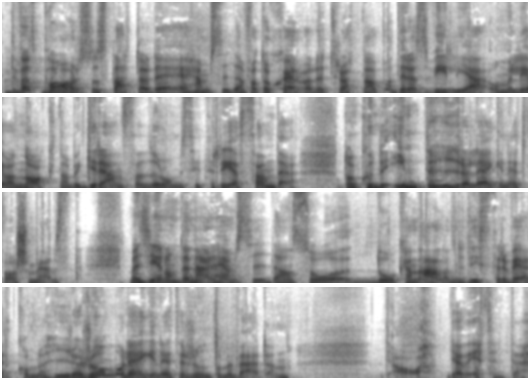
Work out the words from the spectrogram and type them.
Det var ett par som startade hemsidan för att de själva hade tröttnat på att deras vilja om att leva nakna begränsade dem i sitt resande. De kunde inte hyra lägenhet var som helst. Men genom den här hemsidan så då kan alla nudister välkomna att hyra rum och lägenheter runt om i världen. Ja, jag vet inte.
